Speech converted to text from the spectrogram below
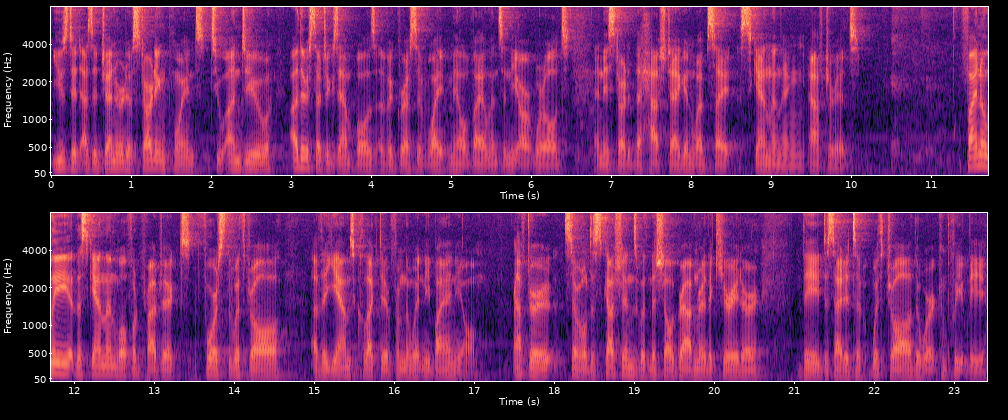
used it as a generative starting point to undo other such examples of aggressive white male violence in the art world, and they started the hashtag and website Scanloning after it. Finally, the Scanlan Woolford Project forced the withdrawal of the YAMS Collective from the Whitney Biennial. After several discussions with Michelle Grabner, the curator, they decided to withdraw the work completely.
